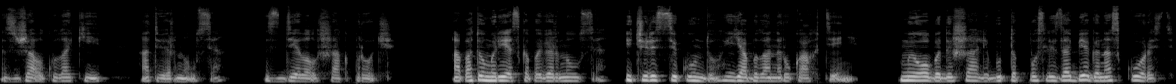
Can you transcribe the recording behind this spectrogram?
сжал кулаки, отвернулся, сделал шаг прочь. А потом резко повернулся, и через секунду я была на руках тени. Мы оба дышали, будто после забега на скорость.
